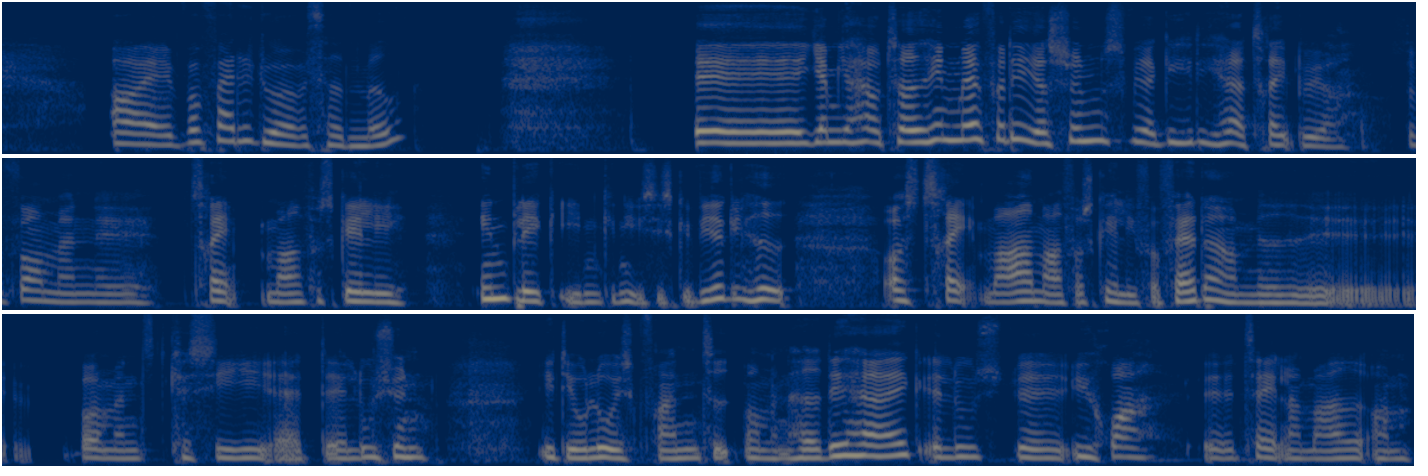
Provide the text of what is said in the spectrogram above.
Og øh, hvorfor er det, du har taget den med? Øh, jamen, jeg har jo taget hende med, fordi jeg synes, ved at give de her tre bøger, så får man øh, tre meget forskellige indblik i den kinesiske virkelighed. Også tre meget, meget forskellige forfattere, med, øh, hvor man kan sige, at øh, Lucien, ideologisk fra en tid, hvor man havde det her, ikke? Lucien, øh, Yhua, øh, taler meget om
